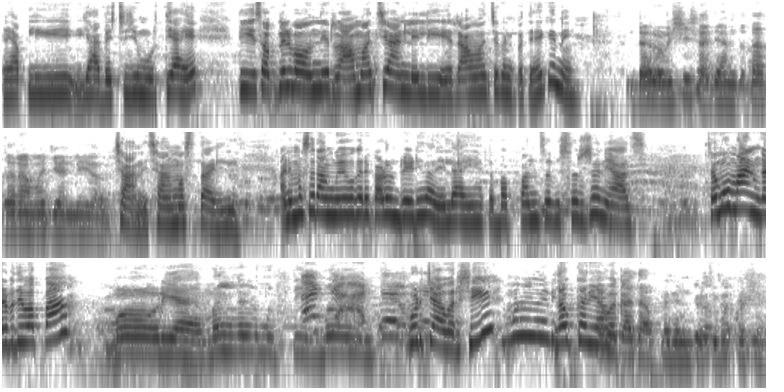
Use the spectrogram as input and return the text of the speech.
आणि आपली ह्यावेळेसची जी मूर्ती आहे ती स्वप्नील भाऊंनी रामाची आणलेली आहे. रामाची गणपती आहे की नाही? दरवर्षी साधी आणतात. आता रामाची आणली छान आहे छान मस्त आणली. आणि मस्त रांगोळी वगैरे काढून रेडी झालेलं आहे. आता बाप्पांचं विसर्जन आहे आज. समू मान गणपती बाप्पा. मोर्या मंगलमूर्ती मोर पुढच्या वर्षी लवकर या. बघ आता आपलं गणपती बघ कसे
